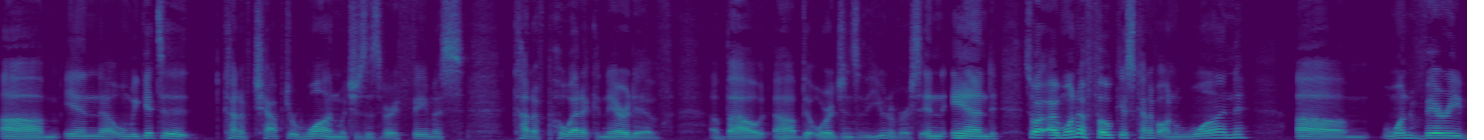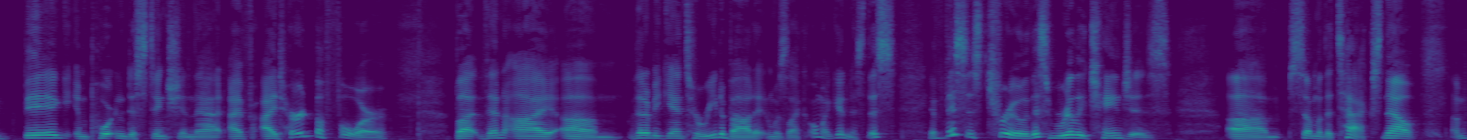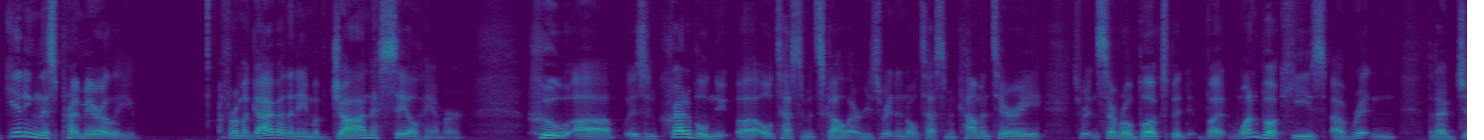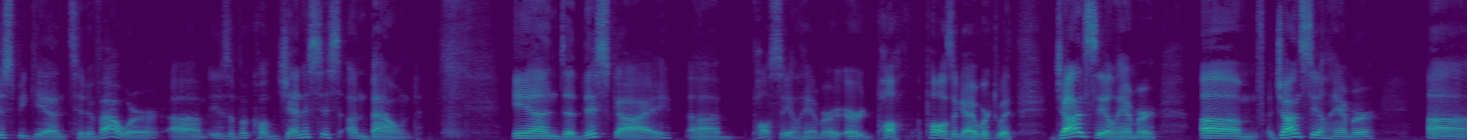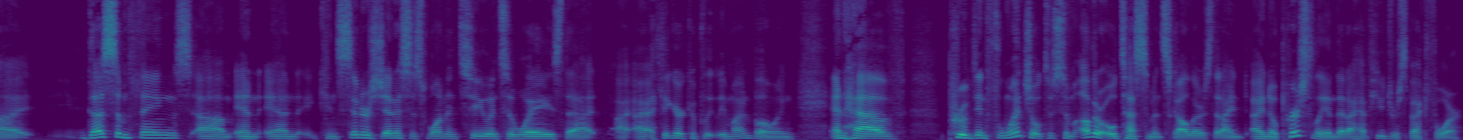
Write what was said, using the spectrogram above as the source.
um, in uh, when we get to kind of chapter one, which is this very famous kind of poetic narrative about uh, the origins of the universe. And and so I, I want to focus kind of on one um, one very big important distinction that I've I'd heard before, but then I um, then I began to read about it and was like, oh my goodness, this if this is true, this really changes um, some of the text. Now I'm getting this primarily from a guy by the name of John Sailhamer who uh, is incredible New, uh, Old Testament scholar. He's written an Old Testament commentary. He's written several books, but but one book he's uh, written that I've just began to devour um, is a book called Genesis Unbound. And uh, this guy, uh, Paul Sailhamer, or, Paul Paul's a guy I worked with, John Sailhamer. Um, John Sailhamer uh, does some things um, and and considers Genesis one and two in some ways that I, I think are completely mind blowing and have proved influential to some other Old Testament scholars that I I know personally and that I have huge respect for.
